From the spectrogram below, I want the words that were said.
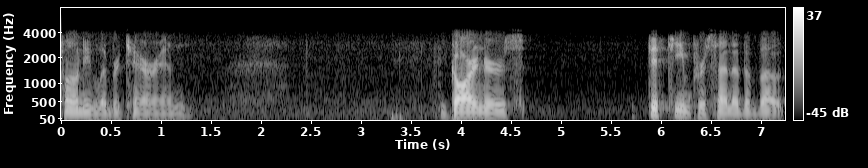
phony libertarian, garners 15% of the vote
